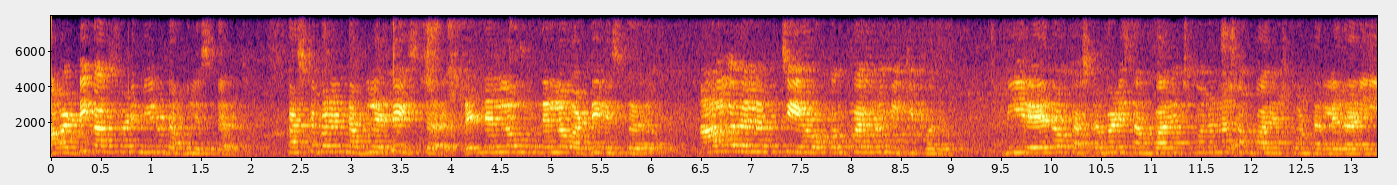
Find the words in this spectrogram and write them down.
ఆ వడ్డీ కాసుపడి మీరు డబ్బులు ఇస్తారు కష్టపడిన డబ్బులు అయితే ఇస్తారు. రెండు నెలలో మూడు నెలలో వడ్డీలు ఇస్తారు. నాలుగో నెలల నుంచి ఏ ఒక్క రూపాయి కూడా మీకు ఇవ్వరు. మీరేదో కష్టపడి సంపాదించుకొనున్నా సంపాదించుకుంటారు. లేదా ఈ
